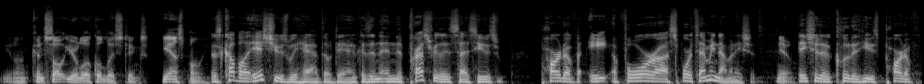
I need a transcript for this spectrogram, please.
you know, consult your local listings. Yes, Paulie. There's a couple of issues we have though, Dan, because in, in, the press release it says he was part of eight, four uh, Sports Emmy nominations. Yeah. They should have included he was part of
